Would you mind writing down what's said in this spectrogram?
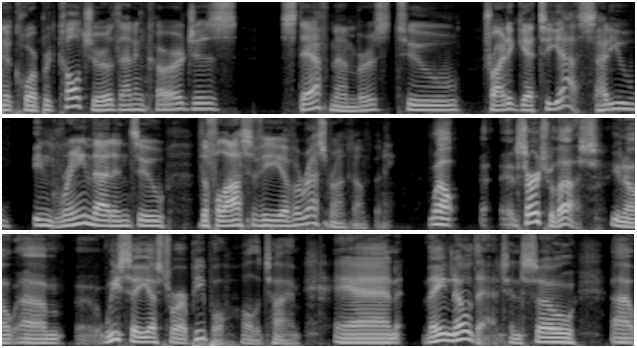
a corporate culture that encourages staff members to try to get to yes? How do you ingrain that into the philosophy of a restaurant company? Well, it starts with us. You know, um, we say yes to our people all the time, and they know that. And so, uh,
